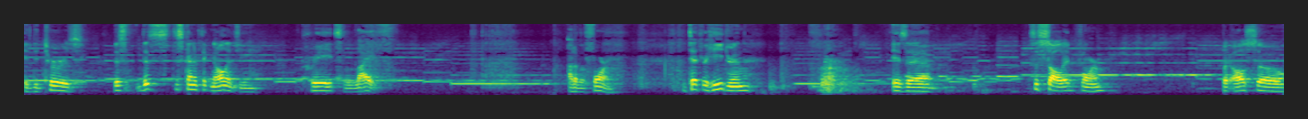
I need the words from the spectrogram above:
it deters this this this kind of technology creates life out of a form. The tetrahedron is a it's a solid form, but also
